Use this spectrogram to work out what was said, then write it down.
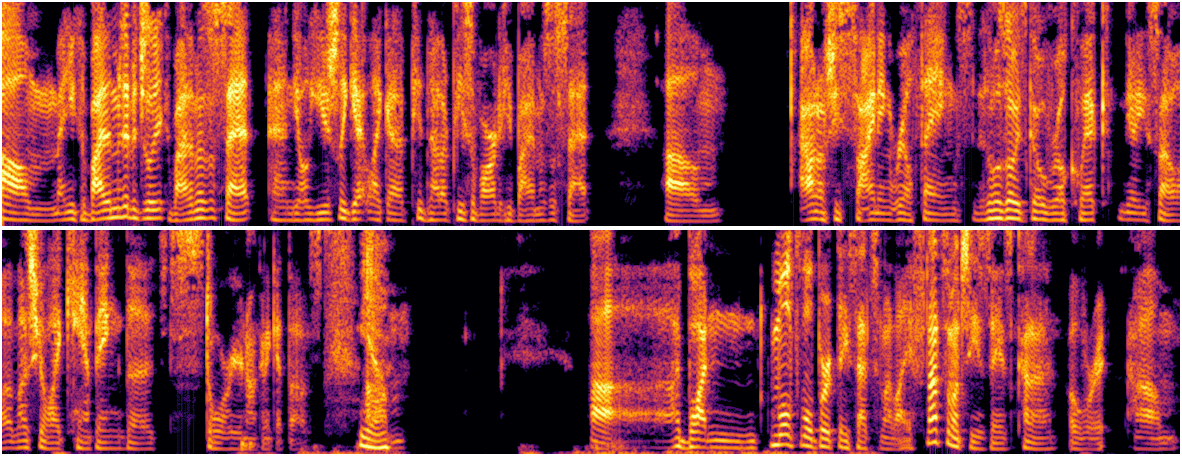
Um, and you can buy them individually. You can buy them as a set, and you'll usually get like a another piece of art if you buy them as a set. Um, I don't know if she's signing real things. Those always go real quick. So unless you're like camping the store, you're not going to get those. yeah, Um, uh, I bought multiple birthday sets in my life. Not so much these days. I'm kind of over it. Um,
